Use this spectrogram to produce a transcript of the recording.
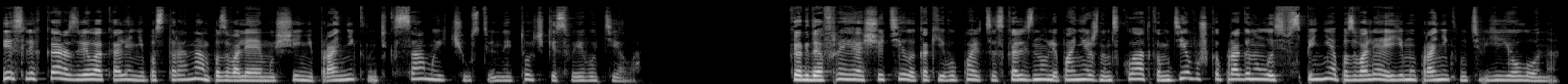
и слегка развела колени по сторонам, позволяя мужчине проникнуть к самой чувственной точке своего тела. Когда Фрейя ощутила, как его пальцы скользнули по нежным складкам, девушка прогнулась в спине, позволяя ему проникнуть в ее лоно.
